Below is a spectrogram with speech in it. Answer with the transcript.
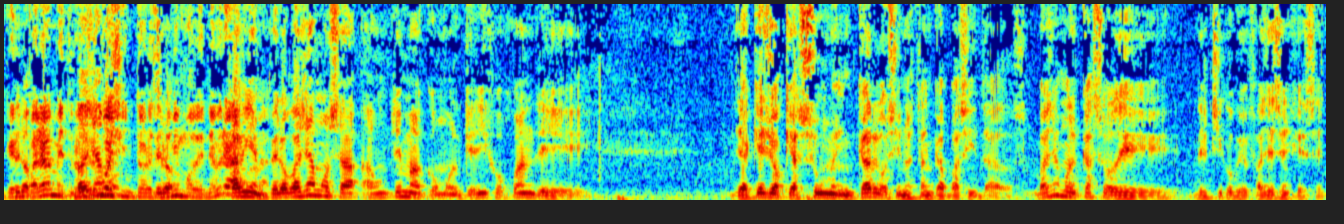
que el parámetro vayamos- de Washington es pero- el mismo de Nebraska. Está bien, pero vayamos a, a un tema como el que dijo Juan de, de aquellos que asumen cargos y no están capacitados. Vayamos al caso de, del chico que fallece en Gessel.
